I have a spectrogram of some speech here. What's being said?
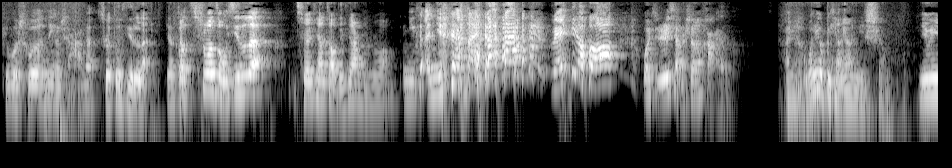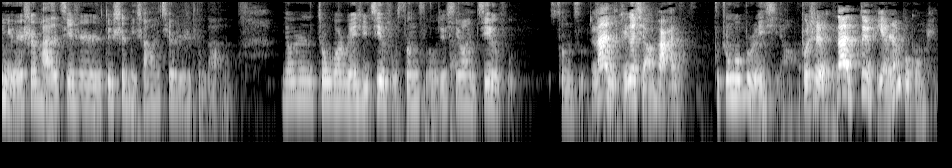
给我说那个啥了，说动心了，要找说说走心了。说想找对象了是吧？你看你 没有啊，我只是想生孩子。哎呀，我也不想让你生，因为女人生孩子其实对身体伤害确实是挺大的。要是中国允许借腹生子，我就希望你借个腹生子。那你这个想法不，中国不允许哈，不是，那对别人不公平。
